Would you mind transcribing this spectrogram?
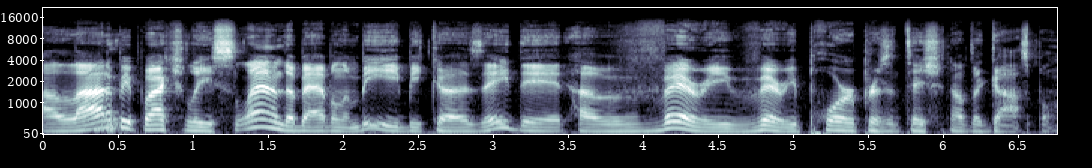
A lot of people actually slammed the Babylon Bee because they did a very, very poor presentation of the gospel.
